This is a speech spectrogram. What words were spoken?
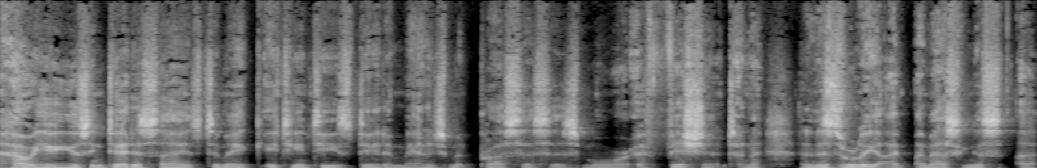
how are you using data science to make AT&T's data management processes more efficient? And, and this is really, I'm asking this a,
